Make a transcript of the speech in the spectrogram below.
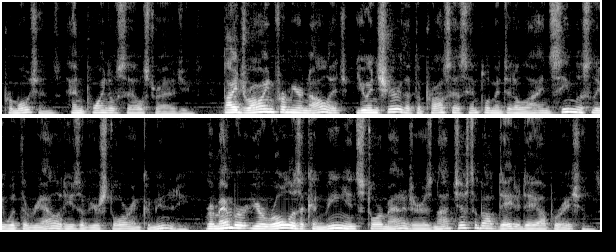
promotions, and point of sale strategies. By drawing from your knowledge, you ensure that the process implemented aligns seamlessly with the realities of your store and community. Remember, your role as a convenience store manager is not just about day to day operations,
